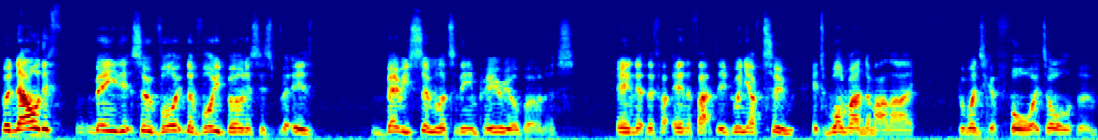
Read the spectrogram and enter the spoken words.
But now they've made it so void the void bonus is is very similar to the imperial bonus in the fa- in the fact that if, when you have two, it's one random ally, but once you get four, it's all of them.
